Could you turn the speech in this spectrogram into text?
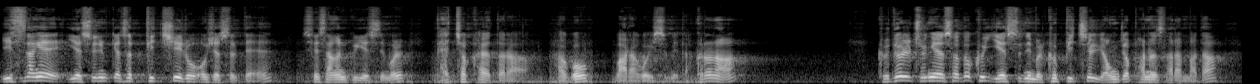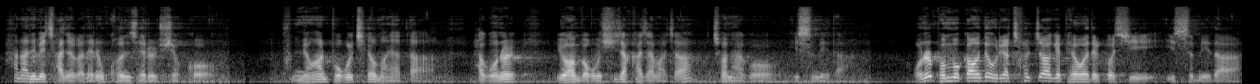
이 세상에 예수님께서 빛으로 오셨을 때 세상은 그 예수님을 배척하였더라 하고 말하고 있습니다. 그러나 그들 중에서도 그 예수님을 그 빛을 영접하는 사람마다 하나님의 자녀가 되는 권세를 주셨고 분명한 복을 체험하였다 하고 오늘 요한복음을 시작하자마자 전하고 있습니다. 오늘 본문 가운데 우리가 철저하게 배워야 될 것이 있습니다.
